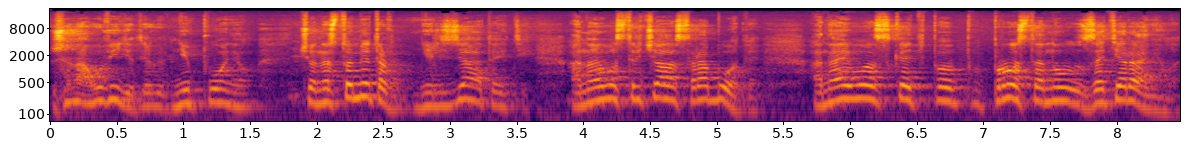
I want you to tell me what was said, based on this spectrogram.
Жена увидит. Я говорю, не понял. Что, на 100 метров нельзя отойти. Она его встречала с работы. Она его, сказать, просто, ну, затиранила.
